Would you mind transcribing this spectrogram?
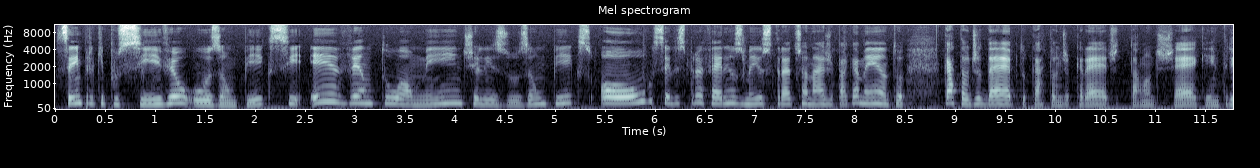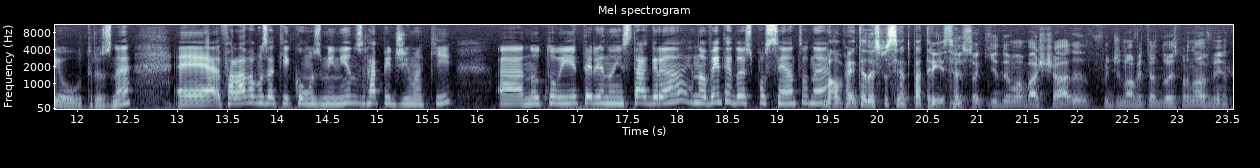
Sempre que possível, usam Pix. Se eventualmente eles usam Pix ou se eles preferem os meios tradicionais de pagamento, cartão de débito, cartão de crédito, talão de cheque, entre outros, né? É, falávamos aqui com os meninos rapidinho aqui ah, no Twitter e no Instagram, 92%, né? 92%, Patrícia. Isso aqui deu uma baixada, foi de 92 para 90.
